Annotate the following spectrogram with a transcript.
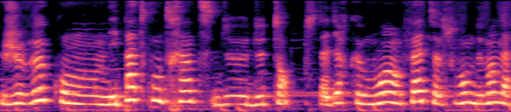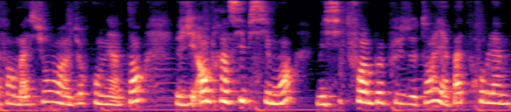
Je veux qu'on n'ait pas de contrainte de, temps. C'est-à-dire que moi, en fait, souvent on me demande la formation euh, dure combien de temps? Je dis en principe 6 mois, mais s'il te faut un peu plus de temps, il n'y a pas de problème.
